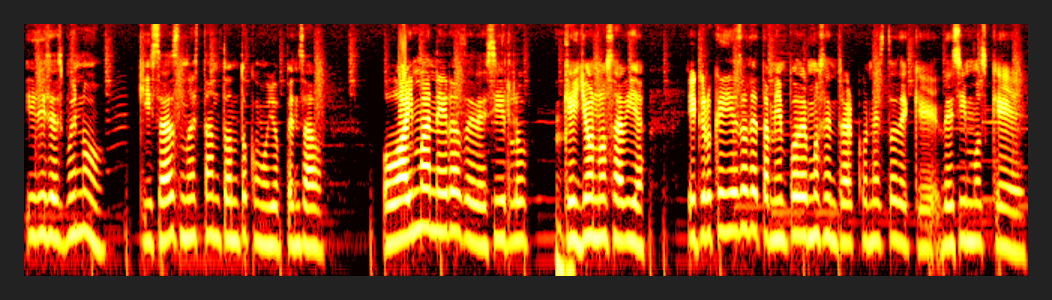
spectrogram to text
y dices, bueno, quizás no es tan tonto como yo pensaba. O hay maneras de decirlo que yo no sabía. Y creo que ahí es donde también podemos entrar con esto de que decimos que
